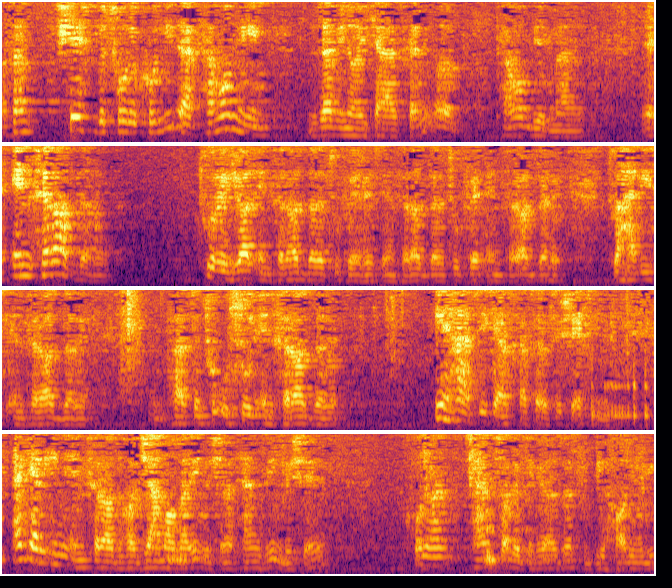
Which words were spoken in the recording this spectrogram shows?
مثلا شیخ به طور کلی در تمام این زمین هایی که از کردیم تمام یک معنی انفراد داره. تو رجال انفراد داره تو فهرست انفراد داره تو فقه انفراد داره تو حدیث انفراد داره پس تو اصول انفراد داره. این هستی که از خصائص شیخ اگر این انفرادها جمع آوری بشه و تنظیم بشه خود من چند سال دیگه از بی حالی و بی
